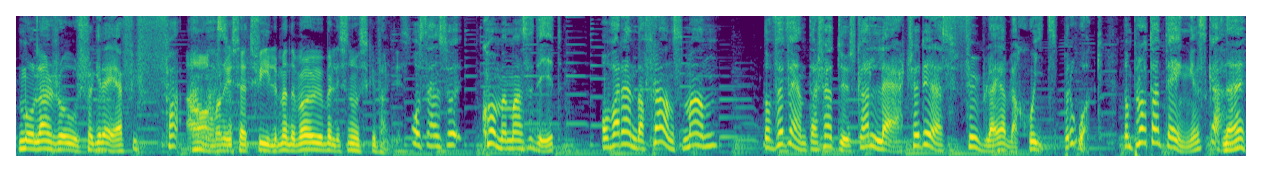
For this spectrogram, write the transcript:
Moulin Rouge och grejer. Fy fan Ja, man har ju alltså. sett filmen, det var ju väldigt snuskigt faktiskt. Och sen så kommer man sig dit och varenda fransman de förväntar sig att du ska ha lärt sig deras fula jävla skitspråk. De pratar inte engelska. Nej,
